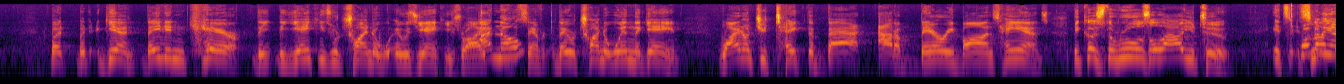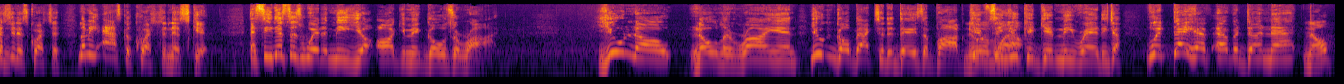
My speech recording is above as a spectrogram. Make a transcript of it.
But but again, they didn't care. The the Yankees were trying to. It was Yankees, right? I know. Sanford, they were trying to win the game. Why don't you take the bat out of Barry Bonds' hands? Because the rules allow you to. It's, it's well, let me the... ask you this question. Let me ask a question that Skip. And see, this is where to me your argument goes awry. You know Nolan Ryan. You can go back to the days of Bob Knew Gibson. well. You could give me Randy Johnson. Would they have ever done that? Nope.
